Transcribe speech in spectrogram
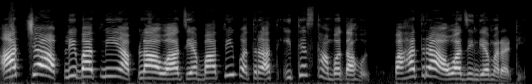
आजच्या आपली बातमी आपला आवाज या बातमीपत्रात इथेच थांबत आहोत. पाहत राहा आवाज इंडिया मराठी.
